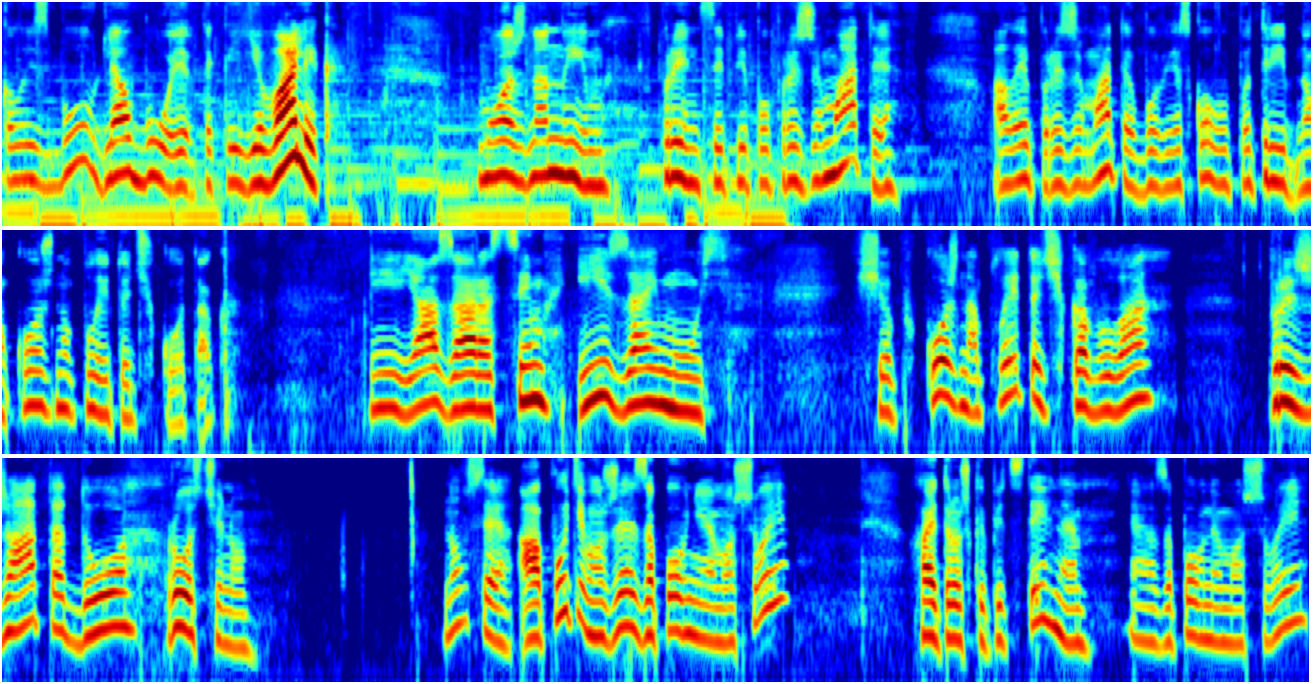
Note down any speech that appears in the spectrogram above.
колись був для обоїв такий є валік. Можна ним, в принципі, поприжимати, але прижимати обов'язково потрібно кожну плиточку. так. І я зараз цим і займусь, щоб кожна плиточка була прижата до розчину. Ну, все. А потім вже заповнюємо шви. Хай трошки підстигне. Е, Заповнимо шви.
